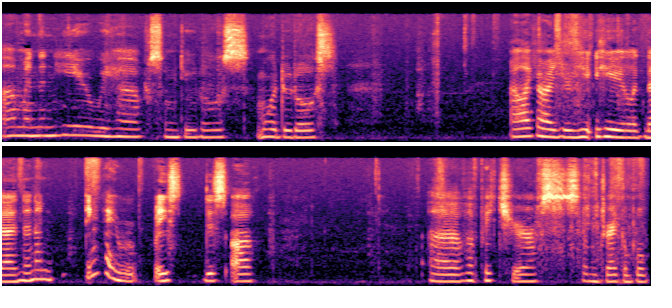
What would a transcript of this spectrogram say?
Um and then here we have some doodles, more doodles. I like how you here like that. And then I think I based this off of a picture of some Dragon Ball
